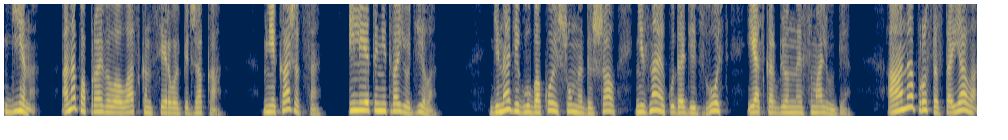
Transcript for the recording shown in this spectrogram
«Гена!» Она поправила лацкан серого пиджака. «Мне кажется, или это не твое дело?» Геннадий глубоко и шумно дышал, не зная, куда деть злость и оскорбленное самолюбие. А она просто стояла,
